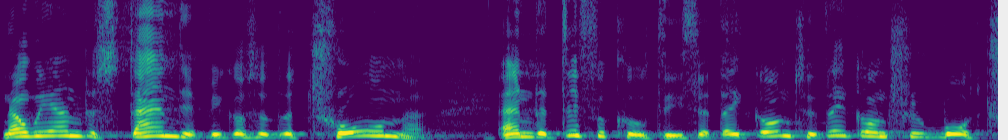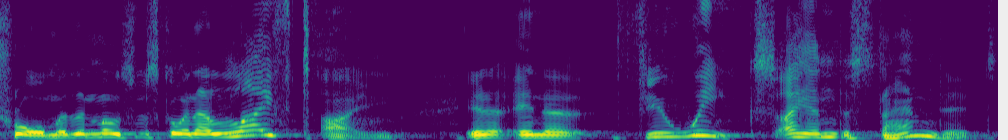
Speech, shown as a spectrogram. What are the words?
Now we understand it because of the trauma and the difficulties that they'd gone through. They'd gone through more trauma than most of us go in a lifetime, in a, in a few weeks. I understand it.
